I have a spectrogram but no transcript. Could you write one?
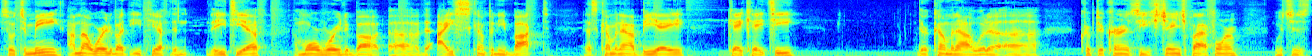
So to me, I'm not worried about the ETF. The, the ETF. I'm more worried about uh, the ICE company Bakkt that's coming out. B A K K T. They're coming out with a uh, cryptocurrency exchange platform, which is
